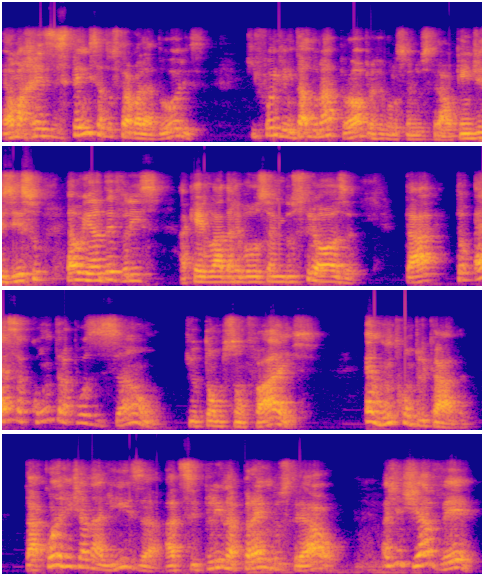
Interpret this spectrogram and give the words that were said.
é uma resistência dos trabalhadores que foi inventado na própria Revolução Industrial. Quem diz isso é o Ian de Vries, aquele lá da Revolução Industriosa. Tá? Então, essa contraposição que o Thompson faz é muito complicada. Tá? Quando a gente analisa a disciplina pré-industrial, a gente já vê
